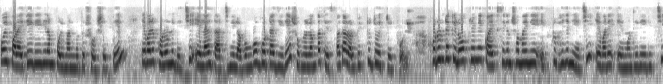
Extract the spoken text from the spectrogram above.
ওই কড়াইতেই দিয়ে দিলাম পরিমাণ মতো সর্ষের তেল। এবারে ফোড়নে দিচ্ছি এলাচ, দারচিনি, লবঙ্গ, গোটা জিরে, শুকনো লঙ্কা, তেজপাতা আর অল্প একটু জৈত্রীর ফুল ফোড়নটাকে লো ফ্লেমে কয়েক সেকেন্ড সময় নিয়ে একটু ভেজে নিয়েছি। এবারে এর মধ্যে দিয়ে দিচ্ছি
